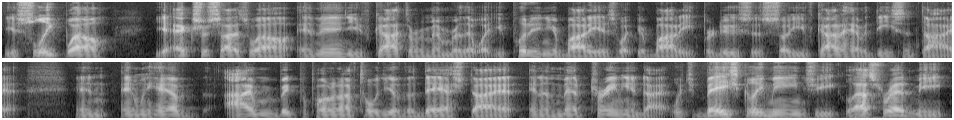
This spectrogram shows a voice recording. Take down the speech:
you sleep well, you exercise well, and then you've got to remember that what you put in your body is what your body produces. So you've got to have a decent diet. And and we have I'm a big proponent, I've told you of the DASH diet and a Mediterranean diet, which basically means you eat less red meat,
